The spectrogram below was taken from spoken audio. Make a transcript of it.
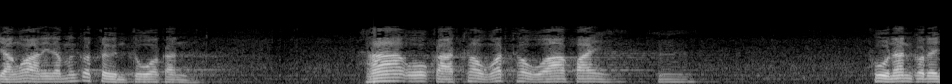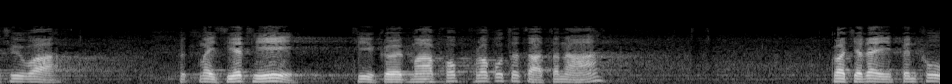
อย่างว่านี่แล้วมันก็ตื่นตัวกัน หาโอกาสเข้าวัดเข้าวาไป ผู้นั้นก็ได้ชื่อว่า ไม่เสียที ที่เกิดมาพบพระพุทธศาสนา ก็จะได้เป็นผู้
